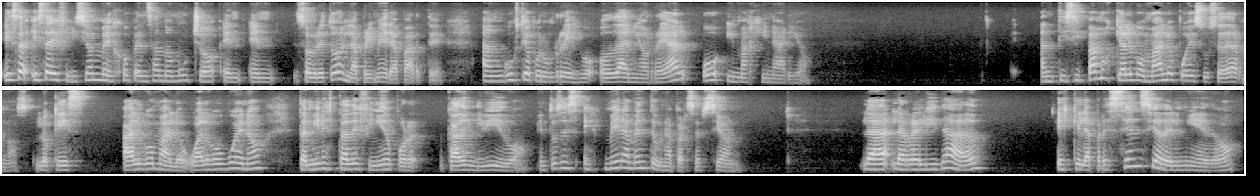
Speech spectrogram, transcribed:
Esa, definición me dejó pensando mucho en, sobre todo en la primera parte, angustia por un riesgo o daño real o imaginario. Anticipamos que algo malo puede sucedernos. Lo que es algo malo o algo bueno también está definido por cada individuo. Entonces es meramente una percepción. la realidad es que la presencia del miedo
